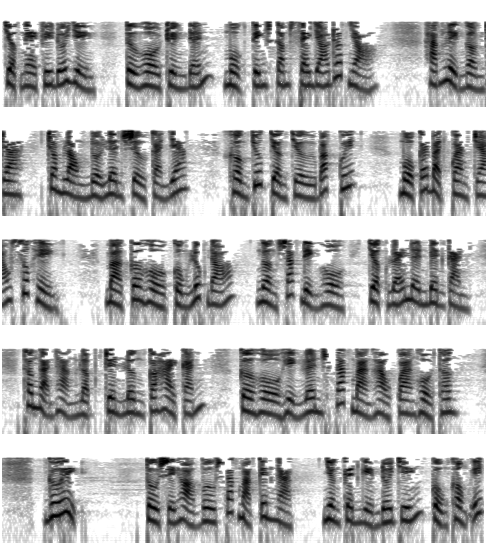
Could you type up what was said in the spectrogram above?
chợt nghe phía đối diện, từ hồ truyền đến một tiếng sấm xé gió rất nhỏ. Hắn liền ngẩn ra, trong lòng nổi lên sự cảnh giác, không chút chần chừ bắt quyết, một cái bạch quan tráo xuất hiện, mà cơ hồ cùng lúc đó, ngân sắc điện hồ chợt lóe lên bên cạnh, thân ảnh hạng lập trên lưng có hai cánh, cơ hồ hiện lên sắc màn hào quang hồ thân. Ngươi! tù sĩ họ vưu sắc mặt kinh ngạc, nhưng kinh nghiệm đối chiến cũng không ít.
